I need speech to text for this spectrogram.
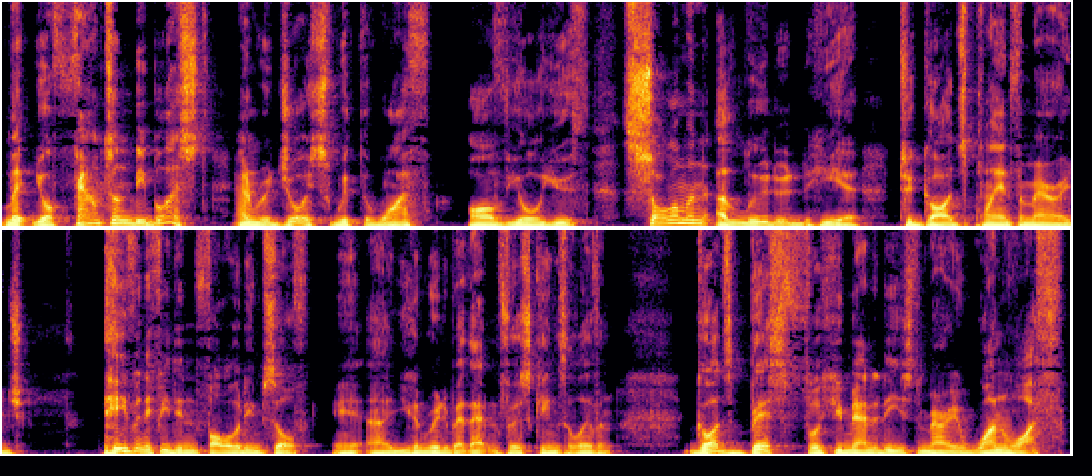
Let your fountain be blessed and rejoice with the wife of your youth. Solomon alluded here to God's plan for marriage, even if he didn't follow it himself. Uh, you can read about that in 1 Kings 11. God's best for humanity is to marry one wife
